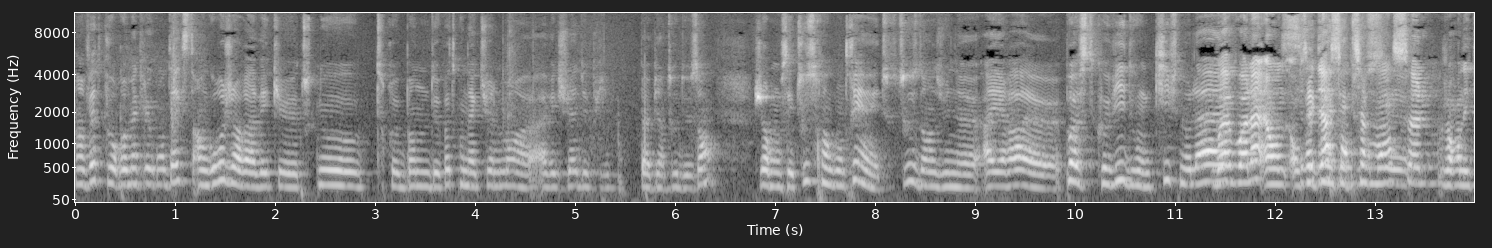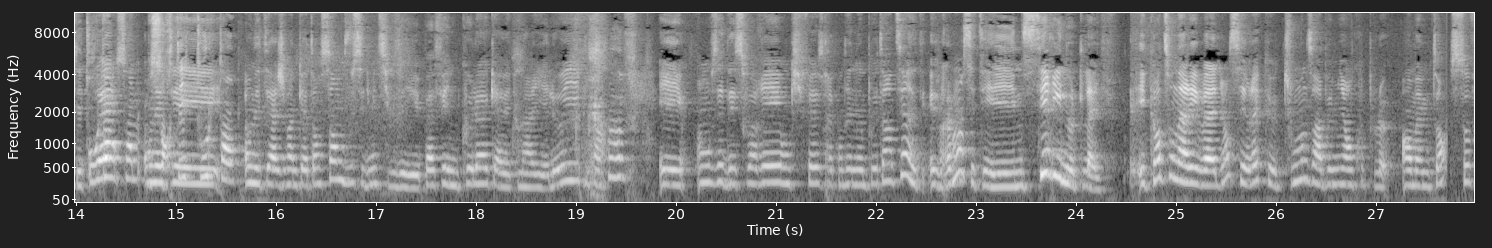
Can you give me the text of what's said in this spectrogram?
En fait, pour remettre le contexte, en gros, genre avec euh, toute notre bande de potes qu'on a actuellement euh, avec Julia depuis bah, bientôt deux ans, genre on s'est tous rencontrés, on est tous, dans une euh, ARA euh, post-Covid où on kiffe nos lives. Ouais, voilà, et on, on s'est bien sentir moins euh, seuls. Genre, on était tout Ouais, le temps ensemble, on, sortait tout le temps. On était H24 ensemble, vous c'est limite si vous n'avez pas fait une coloc avec Marie et Loïc. et on faisait des soirées, on kiffait se raconter nos potins. On était- et vraiment c'était une série notre life. Et quand on est arrivé à Lyon, c'est vrai que tout le monde s'est un peu mis en couple en même temps, sauf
